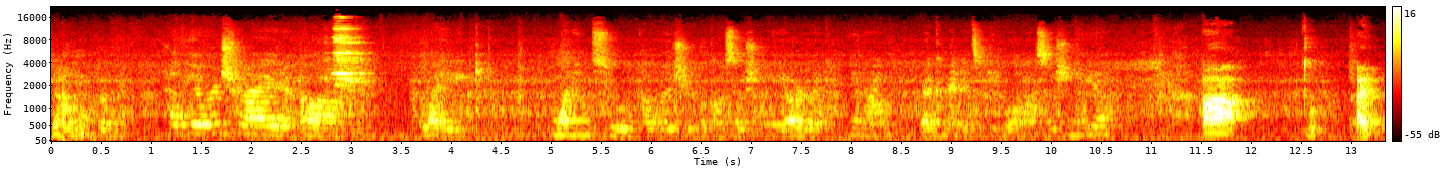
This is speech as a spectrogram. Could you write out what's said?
Have you ever tried, um, like, wanting to publish your book on social media or, like, you know, recommend it to people on social media? Uh, I,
